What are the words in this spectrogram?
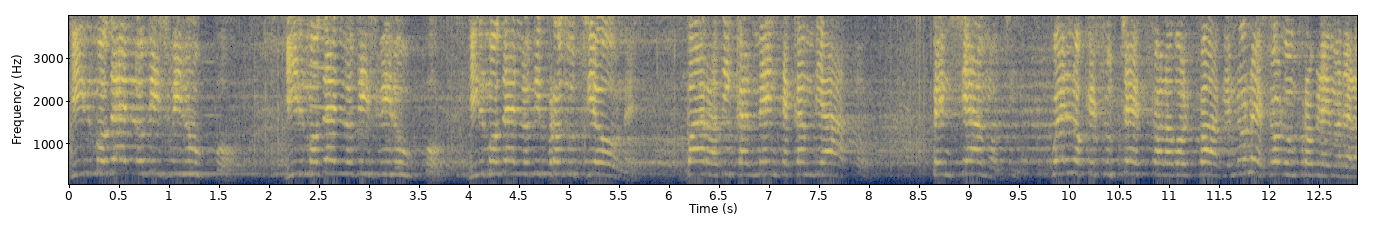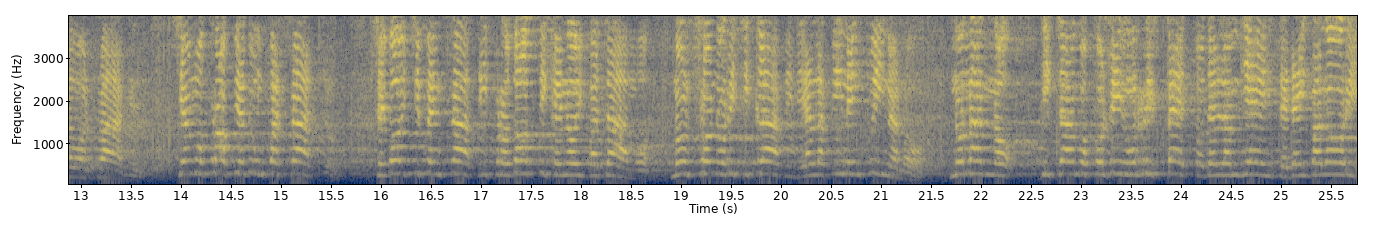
Il modello di sviluppo, il modello di sviluppo, il modello di produzione va radicalmente cambiato. Pensiamoci, quello che è successo alla Volkswagen non è solo un problema della Volkswagen, siamo proprio ad un passaggio. Se voi ci pensate, i prodotti che noi facciamo non sono riciclabili, alla fine inquinano, non hanno, diciamo così, un rispetto dell'ambiente, dei valori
